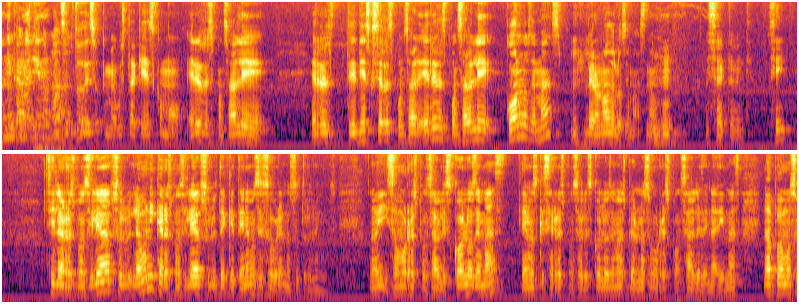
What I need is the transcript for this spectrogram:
mi nunca me tiene un nada, concepto ¿no? de eso que me gusta, que es como, eres responsable, eres, tienes que ser responsable, eres responsable con los demás, pero no de los demás, ¿no? Exactamente. Sí. Sí, la responsabilidad absoluta, la única responsabilidad absoluta que tenemos es sobre nosotros mismos. ¿No? Y somos responsables con los demás, tenemos que ser responsables con los demás, pero no somos responsables de nadie más. No podemos,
